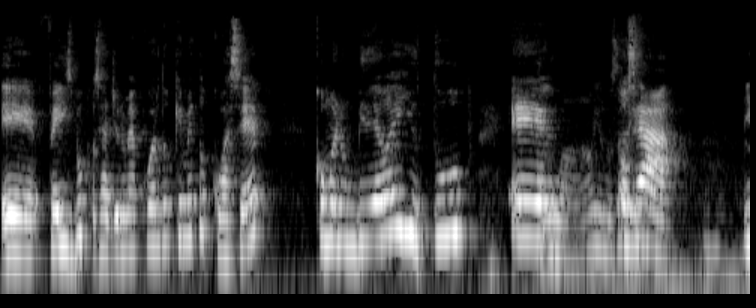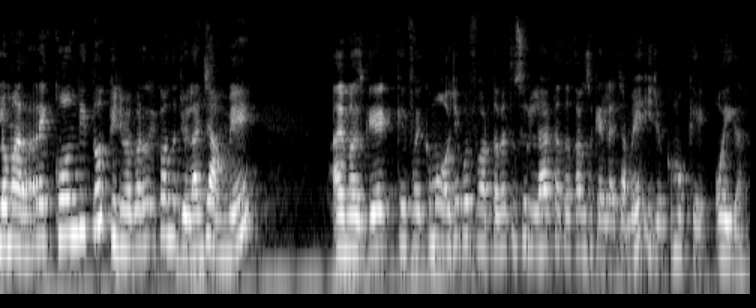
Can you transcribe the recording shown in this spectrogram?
Eh, Facebook, o sea, yo no me acuerdo qué me tocó hacer, como en un video de YouTube. Eh, wow, yo no sabía. O sea, lo más recóndito, que yo me acuerdo que cuando yo la llamé, además que, que fue como, oye, por favor, dame tu celular, ta, ta, ta, no sé qué, la llamé y yo como que, oiga,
